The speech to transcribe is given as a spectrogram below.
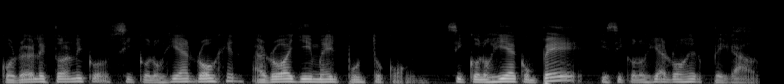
correo electrónico psicologiaroger.gmail.com Psicología con P y Psicología Roger pegado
